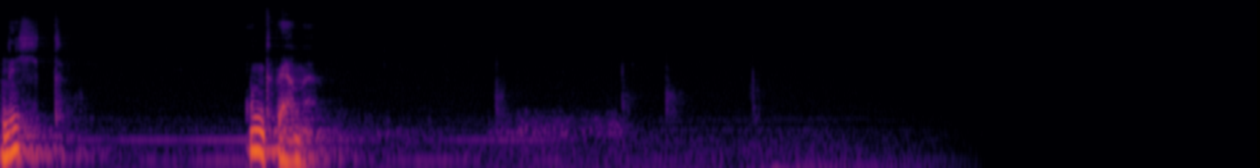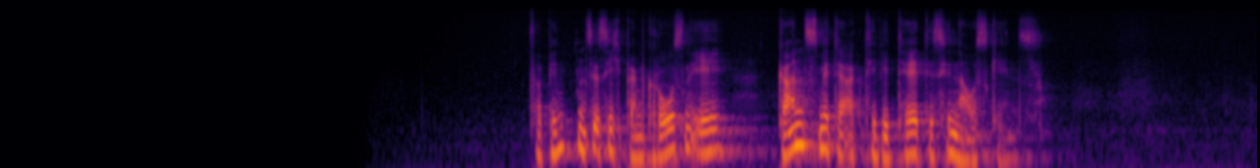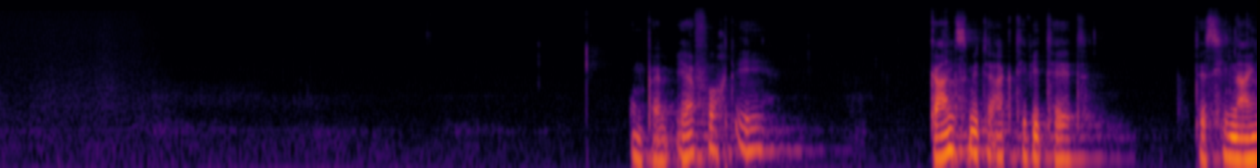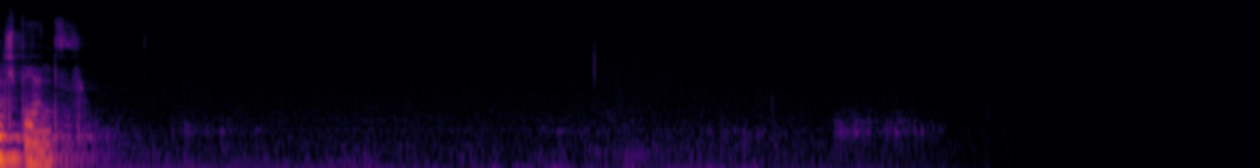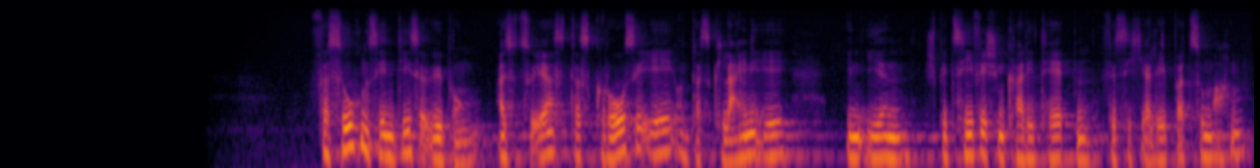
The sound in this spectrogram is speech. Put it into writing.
Licht und Wärme. Verbinden Sie sich beim großen E ganz mit der Aktivität des Hinausgehens. Und beim Ehrfurcht-E ganz mit der Aktivität des Hineinspürens. Versuchen Sie in dieser Übung also zuerst das große E und das kleine E in ihren spezifischen Qualitäten für sich erlebbar zu machen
